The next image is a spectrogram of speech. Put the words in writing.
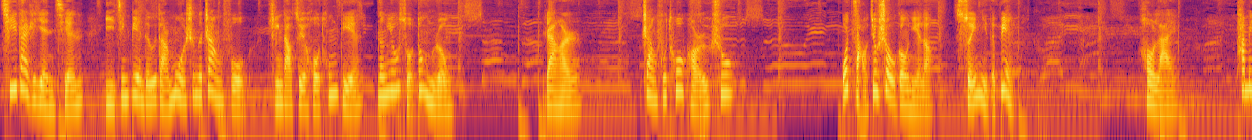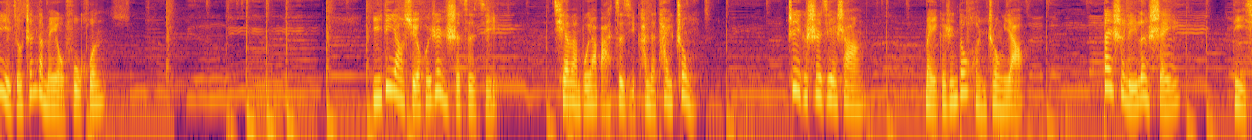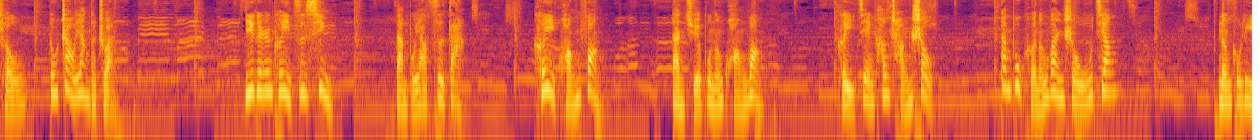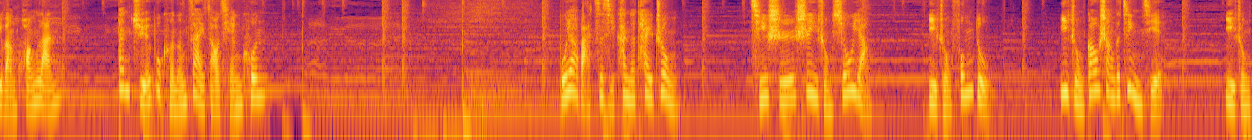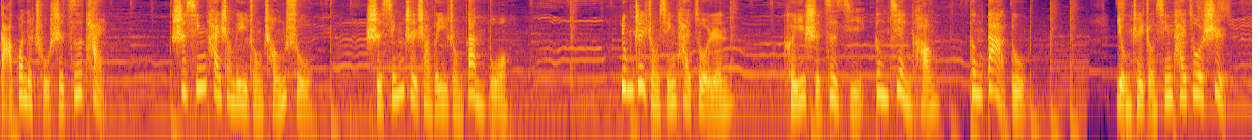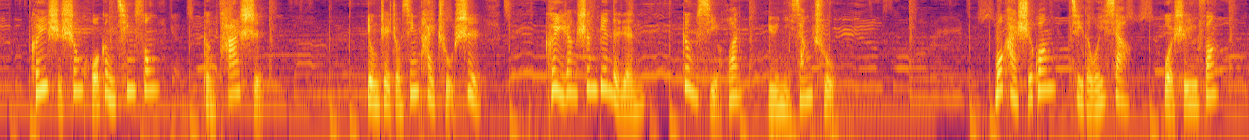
期待着眼前已经变得有点陌生的丈夫听到最后通牒能有所动容。然而，丈夫脱口而出。我早就受够你了，随你的便。后来，他们也就真的没有复婚。一定要学会认识自己，千万不要把自己看得太重。这个世界上，每个人都很重要，但是离了谁，地球都照样的转。一个人可以自信，但不要自大；可以狂放。但绝不能狂妄，可以健康长寿，但不可能万寿无疆；能够力挽狂澜，但绝不可能再造乾坤。不要把自己看得太重，其实是一种修养，一种风度，一种高尚的境界，一种达观的处事姿态，是心态上的一种成熟，是心智上的一种淡泊。用这种心态做人，可以使自己更健康、更大度；用这种心态做事，可以使生活更轻松、更踏实；用这种心态处事，可以让身边的人更喜欢与你相处。摩卡时光，记得微笑。我是玉芳，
